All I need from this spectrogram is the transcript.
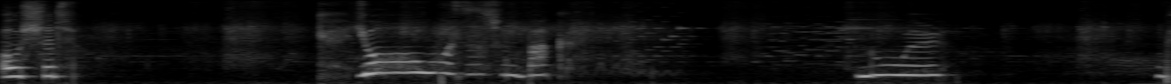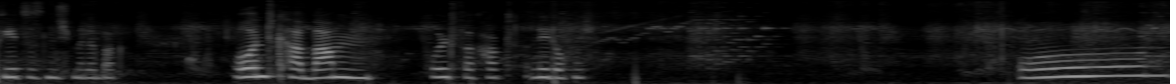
Oh shit. Yo, was ist das für ein Bug? Null. Okay, jetzt ist nicht mehr der Bug. Und Kabam. Ult verkackt. Nee, doch nicht. Und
